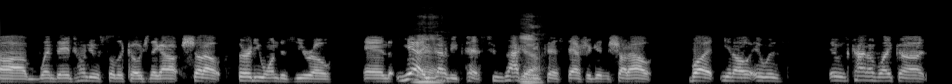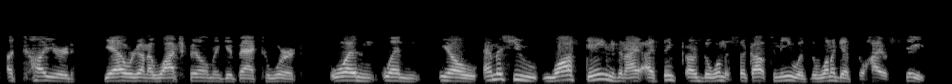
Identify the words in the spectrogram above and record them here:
um, when D'Antonio was still the coach. They got shut out thirty-one to zero, and yeah, you Man. got to be pissed. Who's not gonna Yeah. be pissed after getting shut out? But you know, it was it was kind of like a, a tired. Yeah, we're gonna watch film and get back to work. When when you know MSU lost games, and I, I think are the one that stuck out to me was the one against Ohio State.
